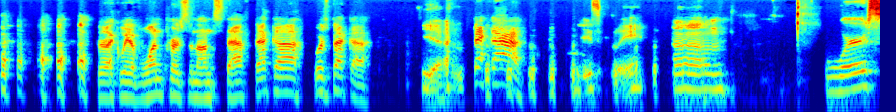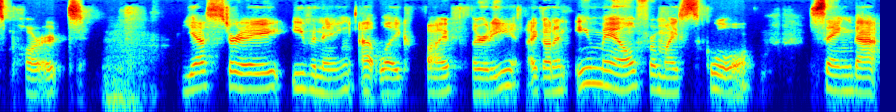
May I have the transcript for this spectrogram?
They're like, we have one person on staff. Becca, where's Becca? Yeah, Becca. basically. Um, worst part. Yesterday evening at like 5:30, I got an email from my school saying that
